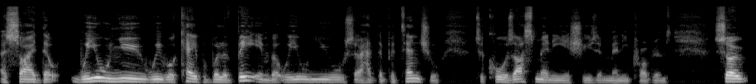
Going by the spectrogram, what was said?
a side that we all knew we were capable of beating, but we all knew also had the potential to cause us many issues and many problems. So,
